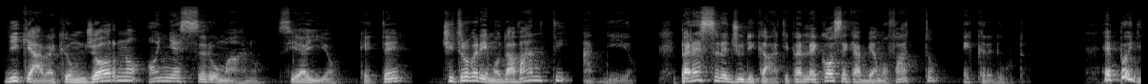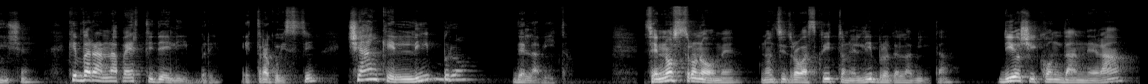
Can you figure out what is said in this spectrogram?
dichiara che un giorno ogni essere umano, sia io che te, ci troveremo davanti a Dio per essere giudicati per le cose che abbiamo fatto e creduto. E poi dice che verranno aperti dei libri e tra questi c'è anche il libro della vita. Se il nostro nome non si trova scritto nel libro della vita, Dio ci condannerà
